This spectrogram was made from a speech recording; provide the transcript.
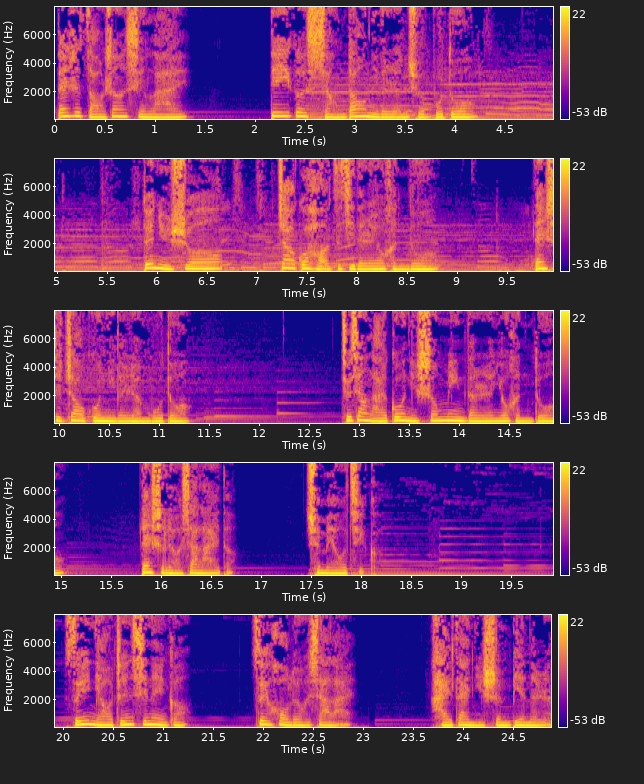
但是早上醒来。第一个想到你的人却不多，对你说照顾好自己的人有很多，但是照顾你的人不多。就像来过你生命的人有很多，但是留下来的却没有几个。所以你要珍惜那个最后留下来还在你身边的人。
